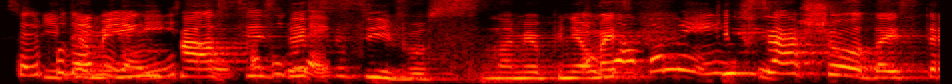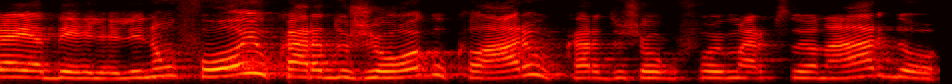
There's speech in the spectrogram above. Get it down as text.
Se ele e puder também isso, passes tá decisivos, na minha opinião. Exatamente. Mas o que, que, você achou da estreia dele? Ele não foi o cara do jogo, claro. O cara do jogo foi o Marcos Leonardo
